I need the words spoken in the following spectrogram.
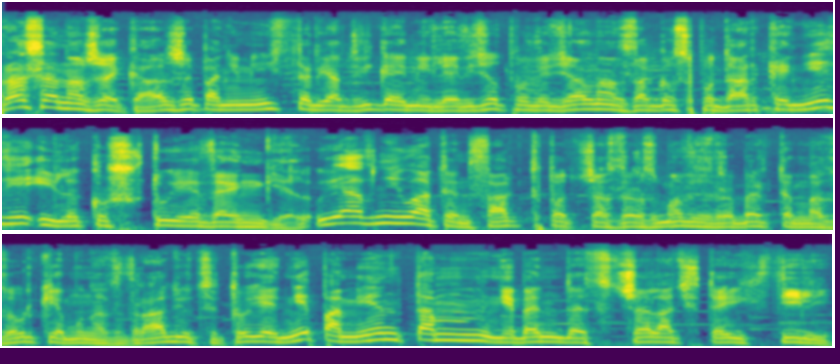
Prasa narzeka, że pani minister Jadwiga Emilewicz, odpowiedzialna za gospodarkę, nie wie ile kosztuje węgiel. Ujawniła ten fakt podczas rozmowy z Robertem Mazurkiem u nas w radiu, cytuję, nie pamiętam, nie będę strzelać w tej chwili.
